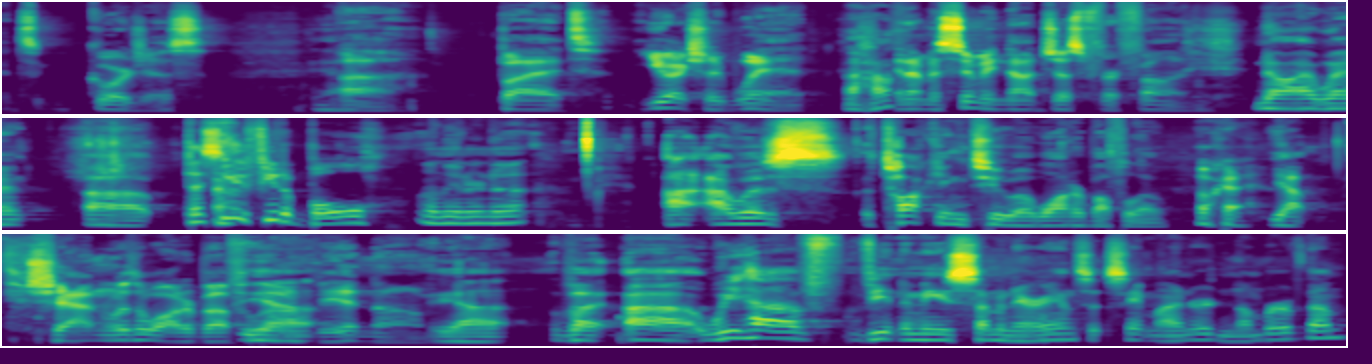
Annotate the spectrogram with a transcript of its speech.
it's gorgeous. Uh, but you actually went, Uh-huh. and I'm assuming not just for fun. no, I went. Uh, Did I see you feed a bowl on the internet? I, I was talking to a water buffalo. Okay. Yeah, Chatting with a water buffalo Yeah. in Vietnam. yeah. But uh, we have Vietnamese seminarians at St. Meinrad, a number of them.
